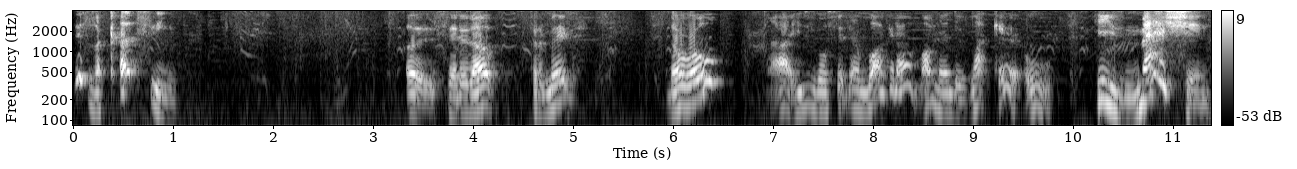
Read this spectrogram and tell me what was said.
this is a cutscene. Uh, set it up for the mix. No roll. All right, he's just gonna sit there and block it out. My man does not care. Ooh, he's mashing.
